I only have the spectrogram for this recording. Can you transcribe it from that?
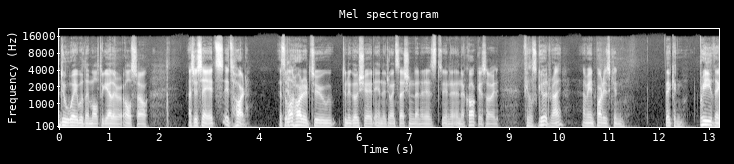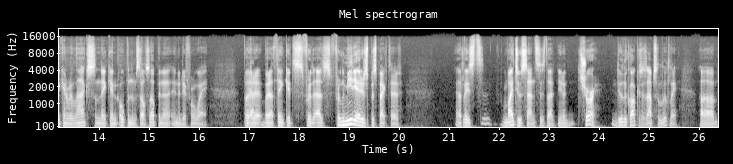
do away with them altogether. Also, as you say, it's it's hard. It's a Yeah. lot harder to to negotiate in a joint session than it is in a, in a caucus. So it feels good, right? I mean, parties can they can breathe, they can relax, and they can open themselves up in a in a different way. But Yeah. uh, but I think it's for the, as from the mediator's perspective, at least my two cents is that you know sure do the caucuses absolutely, um,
